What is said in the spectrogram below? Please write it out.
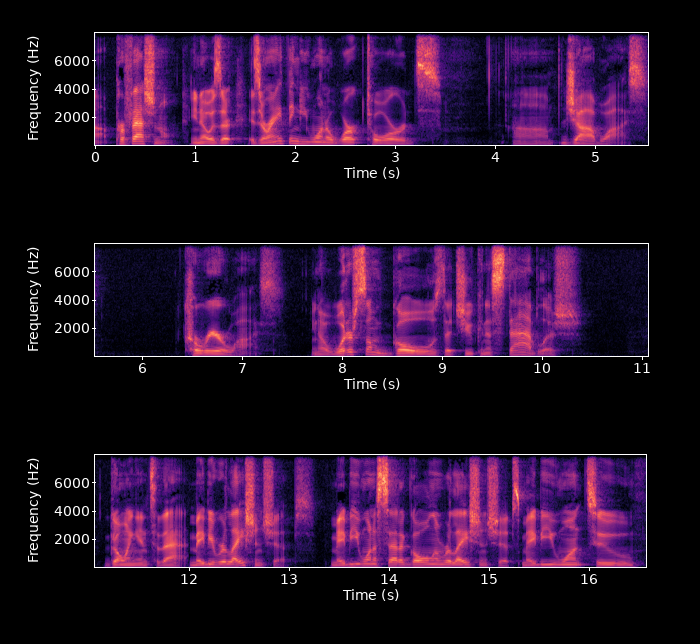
Uh, professional, you know, is there is there anything you want to work towards, um, job wise, career wise? You know, what are some goals that you can establish going into that? Maybe relationships. Maybe you want to set a goal in relationships. Maybe you want to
